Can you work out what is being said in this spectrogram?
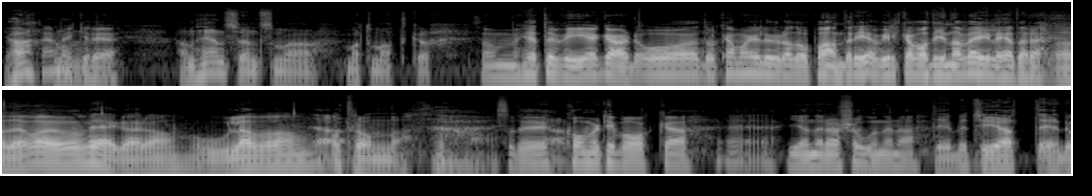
Ja, stemmer ikke det? han har en sønn som er matematiker. Som heter Vegard, og da kan man jo lure da på André, hvilke var dine veiledere? Ja, det var jo Vegard og Olav og, Ja. og Trond, da. Så det Ja. kommer tilbake eh, generasjonene. Det betyr at jeg da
